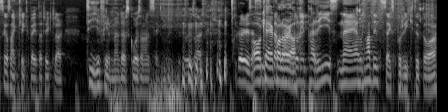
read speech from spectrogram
se såna här clickbait-artiklar. Tio filmer där skådisarna hade sex på riktigt. Då är det så här, då är det så här, Okej, jag sista kollar tangon i Paris. Nej, de hade inte sex på riktigt då.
